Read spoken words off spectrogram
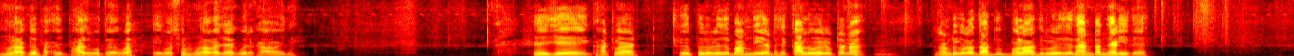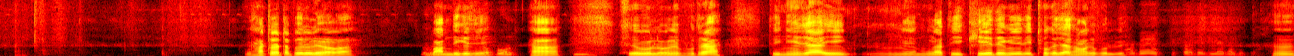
মূলাকে ভা- ভাজবো তো একবার। এই বছর মূলা ভাজা একবারে খাওয়া হয়নি। সেই যে ঘাটুয়াট থেকে পেরোলে যে বাম দিকে একটা সে কালো হয়ে লোকটা না নামটা গেলো দাদু ভোলা দাদুর করে যে ধান টান ঝাড়িয়ে দেয়। ঘাটো একটা পেরোলে বাবা বাম দিকে যে। হ্যাঁ সে বলল বলে পুতরা তুই নিয়ে যা এই মূলা তুই খেয়ে দেখবি যদি ঠকে যাস আমাকে বলবে। হ্যাঁ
